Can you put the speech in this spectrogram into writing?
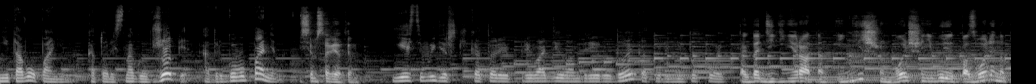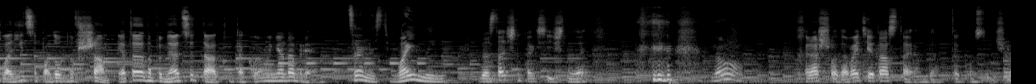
не того Панина, который с ногой в жопе, а другого Панина. Всем советуем. Есть выдержки, которые приводил Андрей Рудой, который не тупой. Тогда дегенератам и низшим больше не будет позволено плодиться подобно вшам. Это напоминает цитату. Такое мы не одобряем. Ценность войны. Достаточно токсично, да? Ну, хорошо, давайте это оставим, да, в таком случае.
